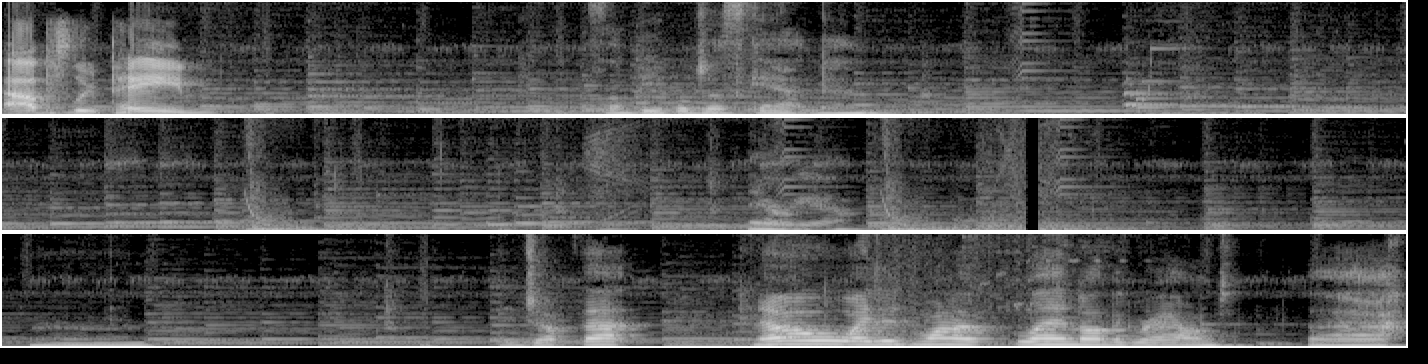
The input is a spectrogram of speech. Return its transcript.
absolute pain. Some people just can't, man. There we go. Uh, I jump that? No, I didn't want to land on the ground. Ah.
